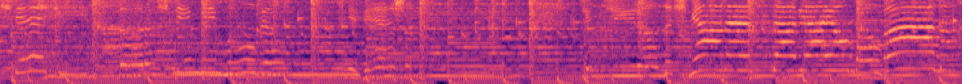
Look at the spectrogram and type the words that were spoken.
świecie Dorośli mi mówią, nie wierzę. Dzieci roześmiane stawiają bałwana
